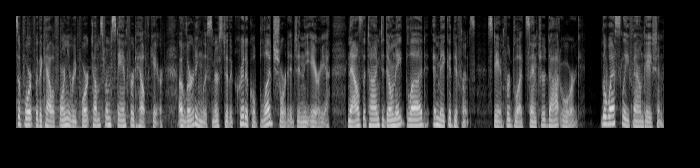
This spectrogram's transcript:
Support for the California Report comes from Stanford Healthcare, alerting listeners to the critical blood shortage in the area. Now's the time to donate blood and make a difference. StanfordBloodCenter.org. The Wesley Foundation,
